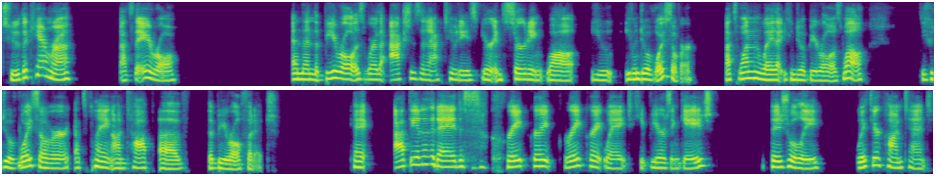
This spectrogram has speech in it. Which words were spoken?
to the camera that's the A roll. And then the B roll is where the actions and activities you're inserting while you even do a voiceover. That's one way that you can do a B roll as well. You could do a voiceover that's playing on top of the B roll footage. Okay. At the end of the day, this is a great, great, great, great way to keep viewers engaged visually with your content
